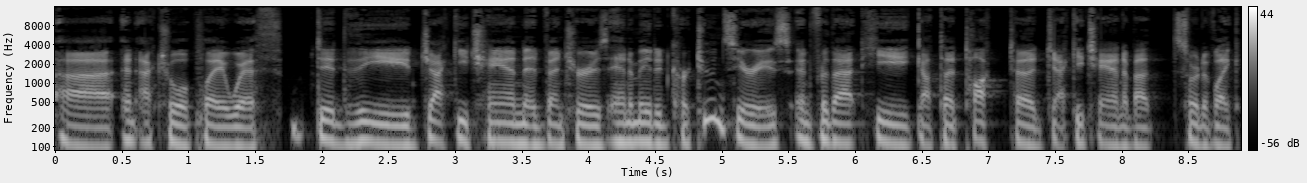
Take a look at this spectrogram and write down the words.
uh, an actual play with, did the Jackie Chan Adventures animated cartoon series. And for that, he got to talk to Jackie Chan about sort of like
